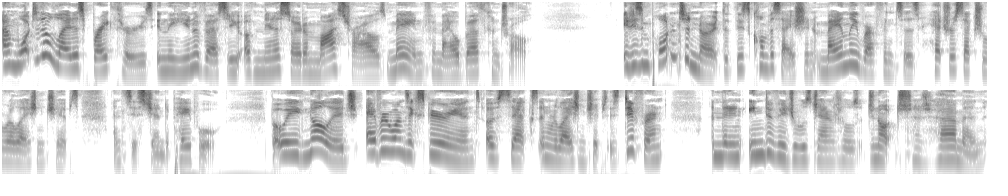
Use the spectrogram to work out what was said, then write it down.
And what do the latest breakthroughs in the University of Minnesota mice trials mean for male birth control? It is important to note that this conversation mainly references heterosexual relationships and cisgender people, but we acknowledge everyone's experience of sex and relationships is different and that an individual's genitals do not determine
